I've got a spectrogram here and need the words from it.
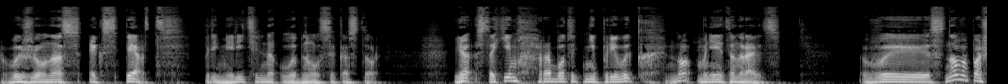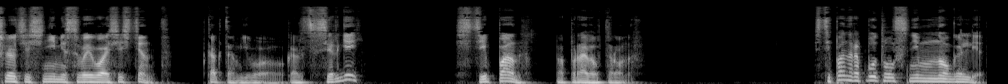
вы же у нас эксперт, примирительно улыбнулся Кастор. «Я с таким работать не привык, но мне это нравится. Вы снова пошлете с ними своего ассистента? Как там его, кажется, Сергей?» «Степан», — поправил Тронов. Степан работал с ним много лет.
